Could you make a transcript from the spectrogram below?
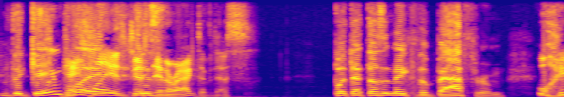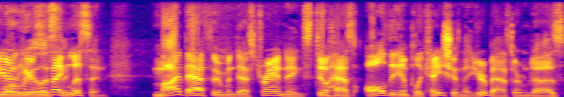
The gameplay, Gameplay is just interactiveness. but that doesn't make the bathroom. Well, here, More here's the thing. Listen, my bathroom in Death Stranding still has all the implication that your bathroom does,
